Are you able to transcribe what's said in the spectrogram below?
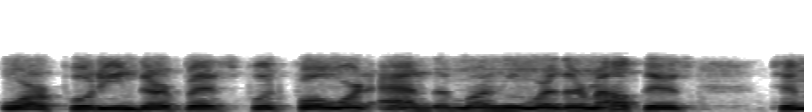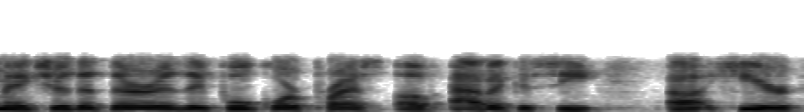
who are putting their best foot forward and the money where their mouth is to make sure that there is a full court press of advocacy uh, here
